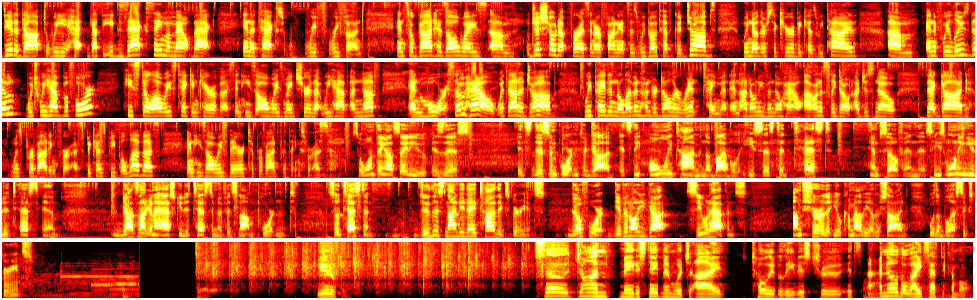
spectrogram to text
did adopt, we ha- got the exact same amount back in a tax ref- refund. And so God has always um, just showed up for us in our finances. We both have good jobs. We know they're secure because we tithe. Um, and if we lose them, which we have before, He's still always taken care of us. And He's always made sure that we have enough and more. Somehow, without a job, we paid an $1,100 rent payment. And I don't even know how. I honestly don't. I just know that God was providing for us because people love us and He's always there to provide for things for us. So, one thing I'll say to you is this it's this important to God. It's the only time in the Bible that He says to test Himself in this. He's wanting you to test Him. God's not going to ask you to test Him if it's not important. So, test Him. Do this 90 day tithe experience. Go for it. Give it all you got. See what happens. I'm sure that you'll come out the other side with a blessed experience. Beautiful. So John made a statement which I totally believe is true. It's I know the lights have to come on.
